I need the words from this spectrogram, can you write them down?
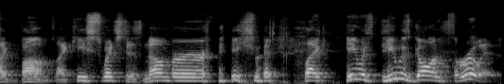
like bummed. Like he switched his number. he switched, like he was he was going through it.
